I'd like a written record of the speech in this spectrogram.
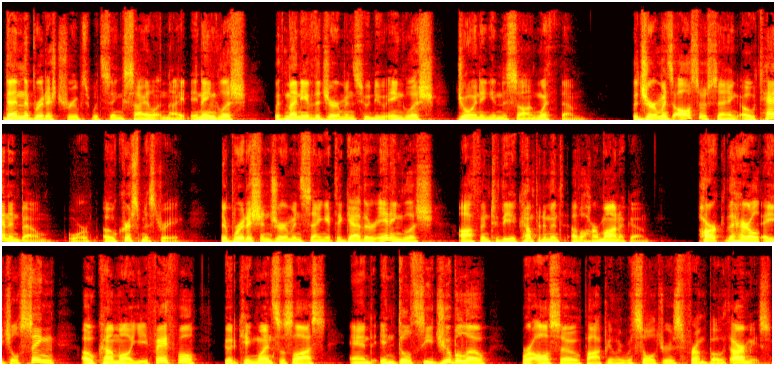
Then the British troops would sing Silent Night in English, with many of the Germans who knew English joining in the song with them. The Germans also sang O Tannenbaum, or O Christmas Tree. The British and Germans sang it together in English, often to the accompaniment of a harmonica. Hark the herald angels sing, O come all ye faithful, Good King Wenceslas, and In Dulci Jubilo were also popular with soldiers from both armies.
